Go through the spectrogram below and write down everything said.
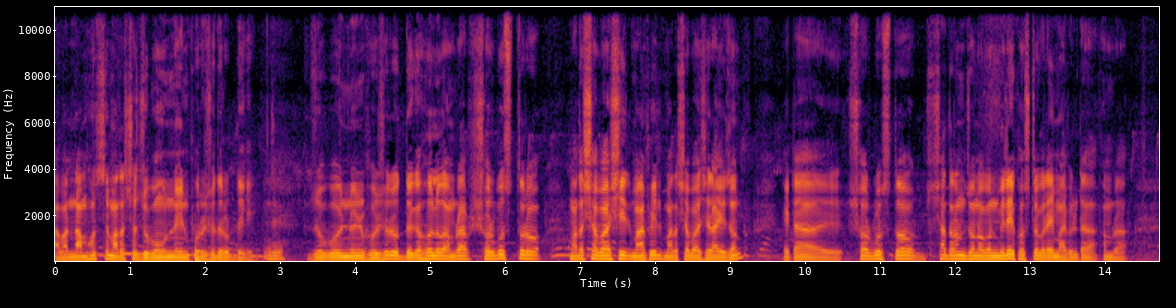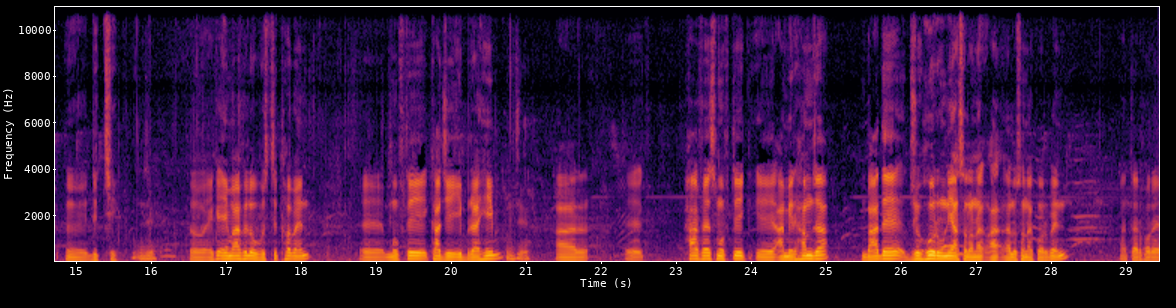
আবার নাম হচ্ছে মাদ্রাসা যুব উন্নয়ন পরিষদের উদ্যোগে। যুব উন্নয়ন পরিষদের উদ্যোগে হলো আমরা সর্বস্তর মাদ্রাসাবাসীর মাহফিল মাদ্রাসাবাসীর আয়োজন। এটা সর্বস্ত সাধারণ জনগণ মিলেই কষ্ট করে এই মাহফিলটা আমরা দিচ্ছি। তো একে- এই মাহফিলে উপস্থিত হবেন মুফতি কাজী ইব্রাহিম আর হাফেজ মুফতি আমির হামজা। বাদে জহুর উনি আলোচনা আলোচনা করবেন। আর তারপরে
